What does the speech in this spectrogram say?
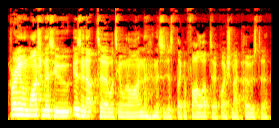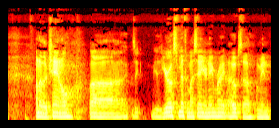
for anyone watching this who isn't up to what's going on, and this is just like a follow-up to a question I posed to another channel, uh, is it Eurosmith? Am I saying your name right? I hope so. I mean,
